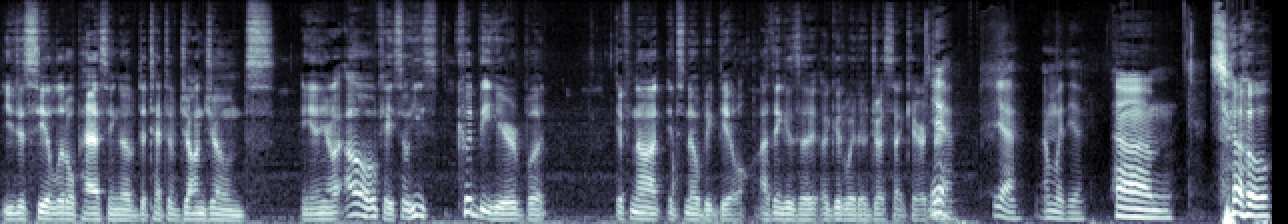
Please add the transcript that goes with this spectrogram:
You just see a little passing of Detective John Jones, and you're like, oh, okay, so he's could be here, but if not, it's no big deal. I think is a, a good way to address that character. Yeah. Yeah. I'm with you. Um, so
